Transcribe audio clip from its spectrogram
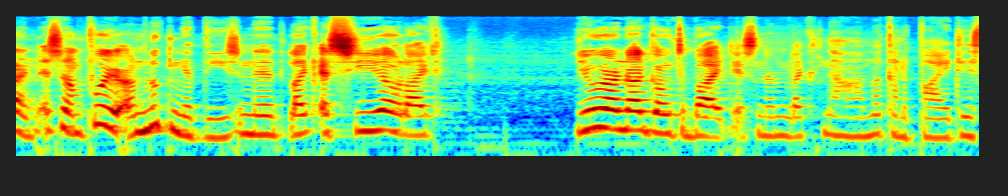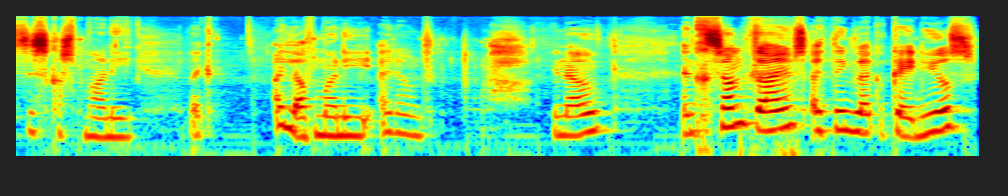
time. As an employer, I'm looking at these and then like as CEO, like you are not going to buy this, and I'm like, no, I'm not gonna buy this. This costs money. Like I love money. I don't, you know. And sometimes I think like, okay, Niels,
